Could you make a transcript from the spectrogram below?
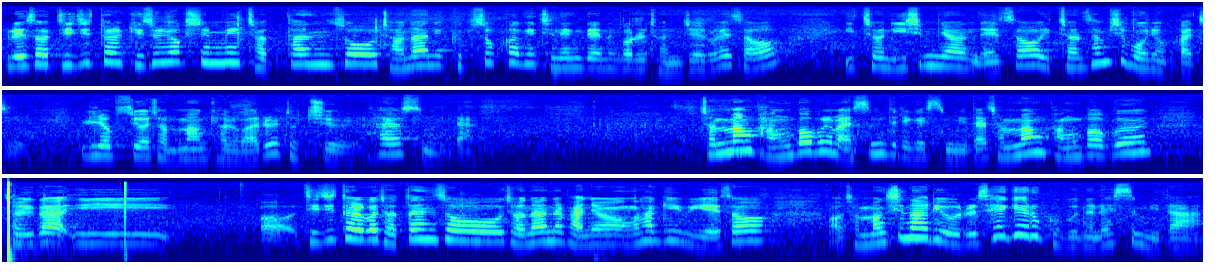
그래서 디지털 기술 혁신 및 저탄소 전환이 급속하게 진행되는 것을 전제로 해서 2020년에서 2035년까지 인력 수요 전망 결과를 도출하였습니다. 전망 방법을 말씀드리겠습니다. 전망 방법은 저희가 이 어, 디지털과 저탄소 전환을 반영하기 위해서 어, 전망 시나리오를 세 개로 구분을 했습니다.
